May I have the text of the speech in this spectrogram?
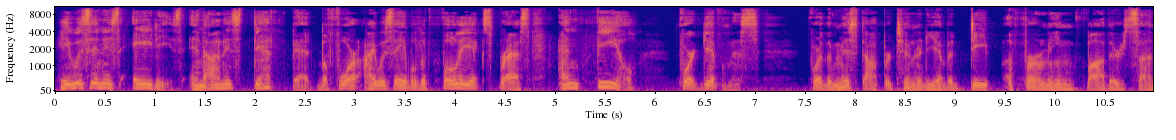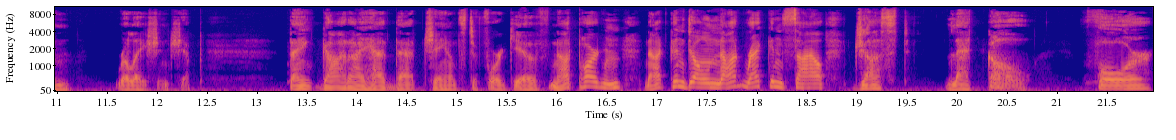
He was in his 80s and on his deathbed before I was able to fully express and feel forgiveness for the missed opportunity of a deep, affirming father son relationship. Thank God I had that chance to forgive, not pardon, not condone, not reconcile, just let go. Forgive.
